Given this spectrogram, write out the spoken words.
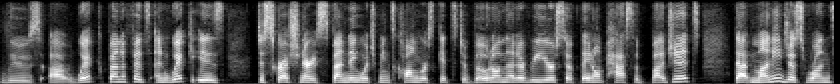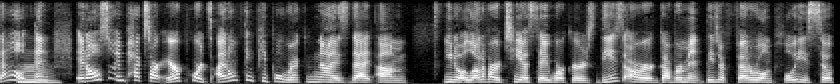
lose uh, WIC benefits. And WIC is discretionary spending, which means Congress gets to vote on that every year. So if they don't pass a budget, that money just runs out. And it also impacts our airports. I don't think people recognize that. Um, you know, a lot of our TSA workers, these are government, these are federal employees. So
